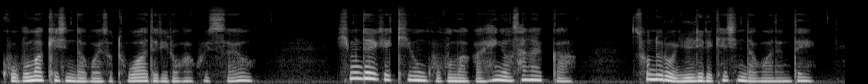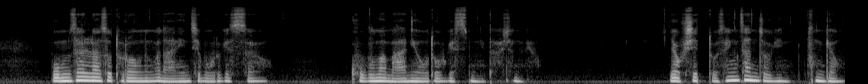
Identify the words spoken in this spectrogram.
고구마 캐신다고 해서 도와드리러 가고 있어요. 힘들게 키운 고구마가 행여 상할까 손으로 일일이 캐신다고 하는데 몸살 나서 돌아오는 건 아닌지 모르겠어요. 고구마 많이 얻어오겠습니다 하셨네요. 역시 또 생산적인 풍경.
